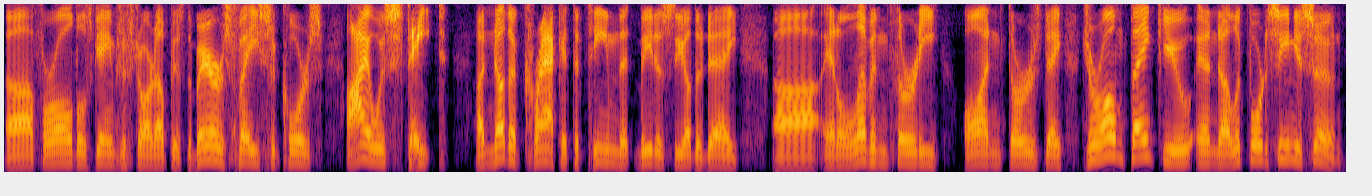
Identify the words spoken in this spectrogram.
uh, for all those games to start up. As the Bears face, of course, Iowa State. Another crack at the team that beat us the other day uh, at 11:30 on Thursday. Jerome, thank you, and uh, look forward to seeing you soon.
